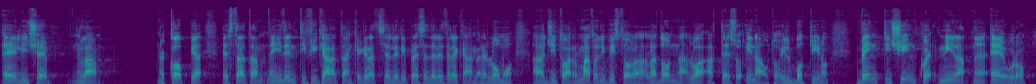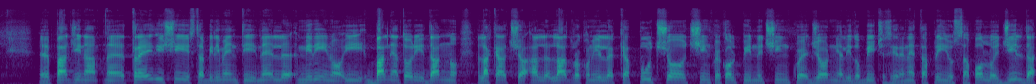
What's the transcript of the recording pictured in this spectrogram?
Elice. La coppia è stata identificata anche grazie alle riprese delle telecamere. L'uomo ha agito armato di pistola, la donna lo ha atteso in auto. Il bottino 25.000 eh, euro. Eh, pagina eh, 13, stabilimenti nel Mirino, i balneatori danno la caccia al ladro con il cappuccio, 5 colpi in 5 giorni a Lido Beach, Sirenetta, Plinius, Apollo e Gilda,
